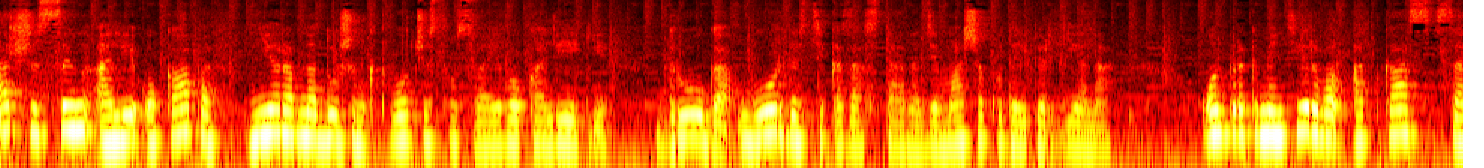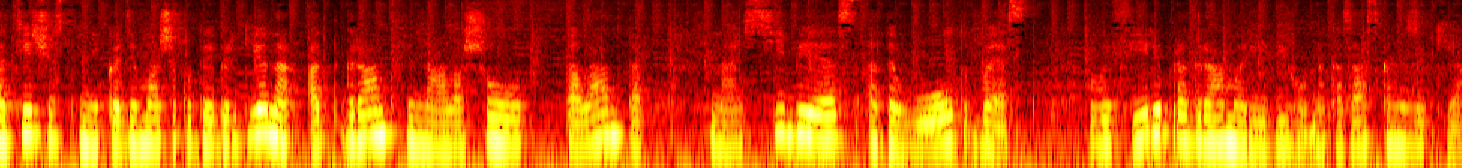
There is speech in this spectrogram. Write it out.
Старший сын Али Окапов неравнодушен к творчеству своего коллеги, друга, гордости Казахстана Димаша Кудайбергена. Он прокомментировал отказ соотечественника Димаша Кудайбергена от гранд-финала шоу талантов на CBS The World Best в эфире программы «Ревью» на казахском языке.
